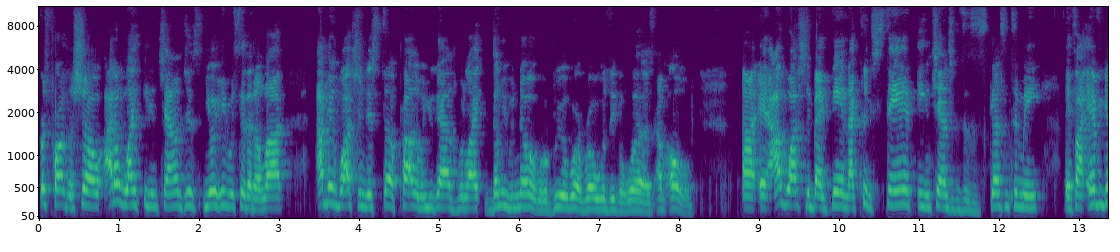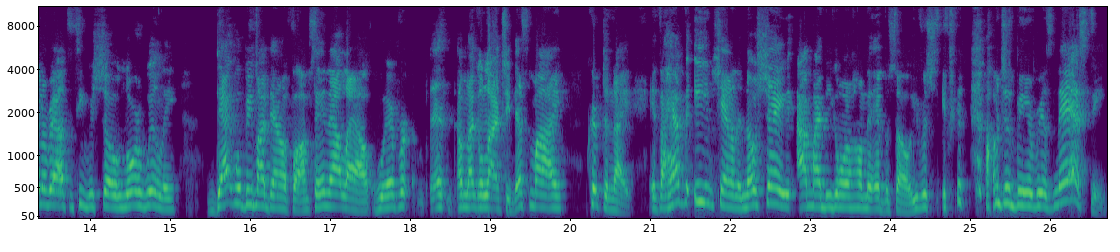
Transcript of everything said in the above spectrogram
first part of the show. I don't like eating challenges. You'll hear me say that a lot. I've been watching this stuff probably when you guys were like, don't even know what real world roles even was. I'm old. Uh, and I watched it back then. I couldn't stand eating challenges because it's disgusting to me. If I ever get a reality TV show, Lord willing, that will be my downfall. I'm saying it out loud. Whoever, I'm not gonna lie to you. That's my kryptonite. If I have the eating channel and no shade, I might be going home the episode. You I'm just being real nasty.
